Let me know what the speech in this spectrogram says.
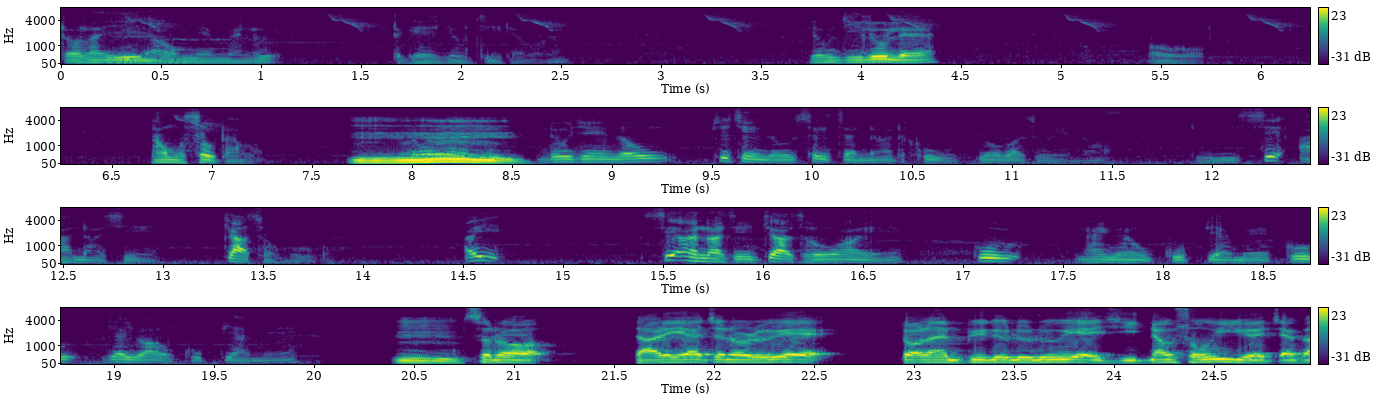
ဒေါ်လာရေးအောင်မြင်မယ်လို့တကယ်ယုံကြည်တယ်ပေါ့နော်ယုံကြည်လို့လည်းဟိုနောက်မဆုတ်တာပေါ့อืมလူချင်းဆုံးဖြစ်ချင်းဆုံးစိတ်ဆန္ဒတစ်ခုပြောပါဆိုရင်တော့ဒီစစ်အာဏာရှင်ကြဆုံးမှုပဲအဲ့စစ်အာဏာရှင်ကြဆုံးသွားရင်ကိုယ်နိုင်ငံကိုကိုယ်ပြန်မယ်ကိုယ်ရက်ရွာကိုကိုယ်ပြန်မယ် อืมဆိုတော့ဒါတွေကကျွန်တော်တို့ရဲ့တော်လန်ပြည်သူလူထုရဲ့ရည်နောက်ဆုံးရည်ရွယ်ချက်က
